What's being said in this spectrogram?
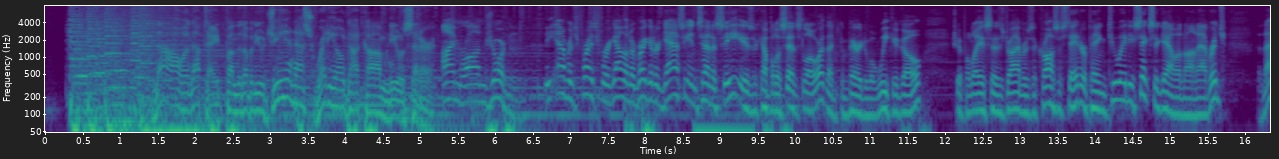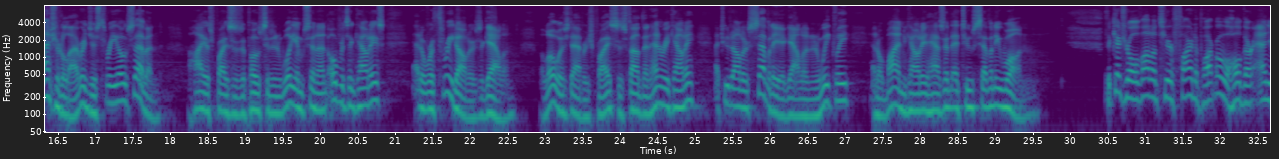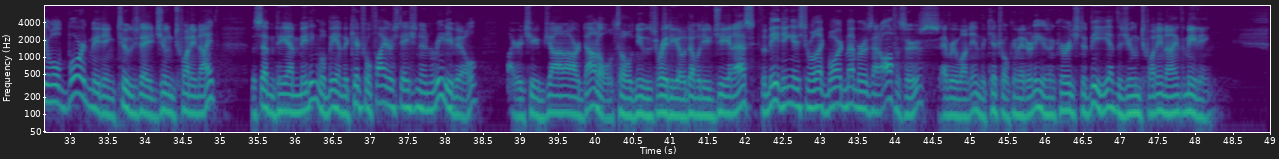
Now, an update from the WGNSradio.com News Center. I'm Ron Jordan. The average price for a gallon of regular gas in Tennessee is a couple of cents lower than compared to a week ago. AAA says drivers across the state are paying 2.86 a gallon on average. The national average is 3.07. The highest prices are posted in Williamson and Overton counties at over $3 a gallon. The lowest average price is found in Henry County at $2.70 a gallon in Weakley, and Obion County has it at 2.71. The Kittrell Volunteer Fire Department will hold their annual board meeting Tuesday, June 29th. The 7 p.m. meeting will be in the Kittrell Fire Station in Readyville. Fire Chief John R. Donald told News Radio WGNS the meeting is to elect board members and officers. Everyone in the Kittrell community is encouraged to be at the June 29th meeting.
